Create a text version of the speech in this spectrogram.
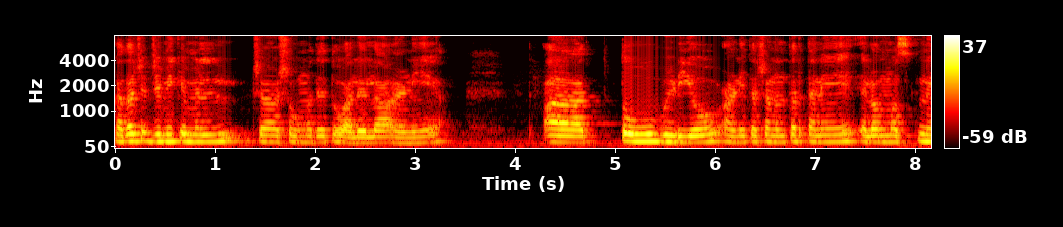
कदाचित जिमी केमेलच्या शोमध्ये तो आलेला आणि तो व्हिडिओ आणि त्याच्यानंतर त्याने एलॉन मस्कने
